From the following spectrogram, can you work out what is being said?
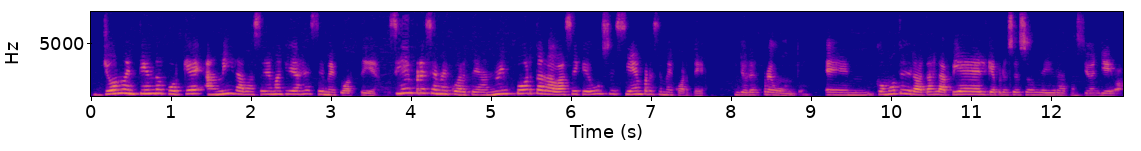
yo no entiendo por qué a mí la base de maquillaje se me cuartea. Siempre se me cuartea, no importa la base que use, siempre se me cuartea. Yo les pregunto, em, ¿cómo te hidratas la piel? ¿Qué procesos de hidratación lleva?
